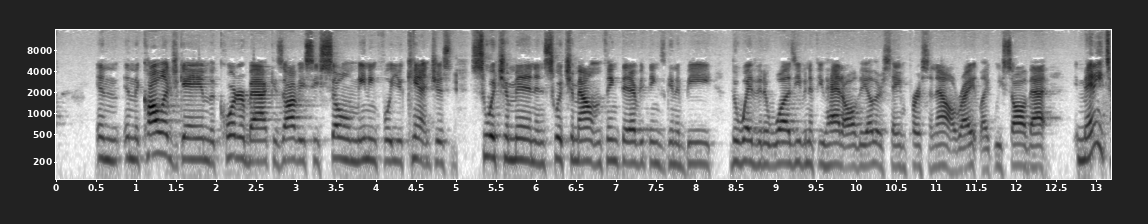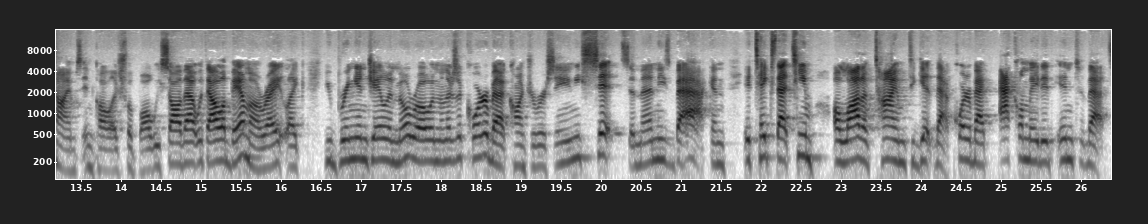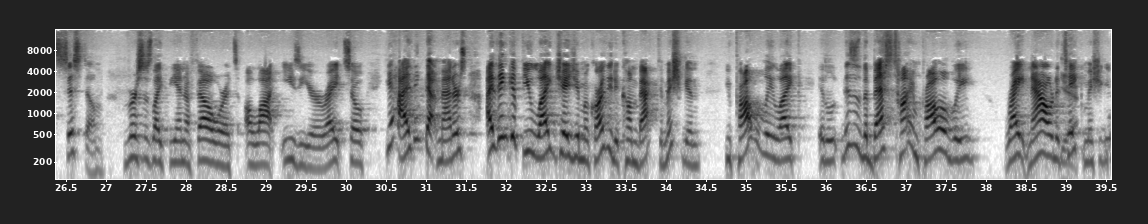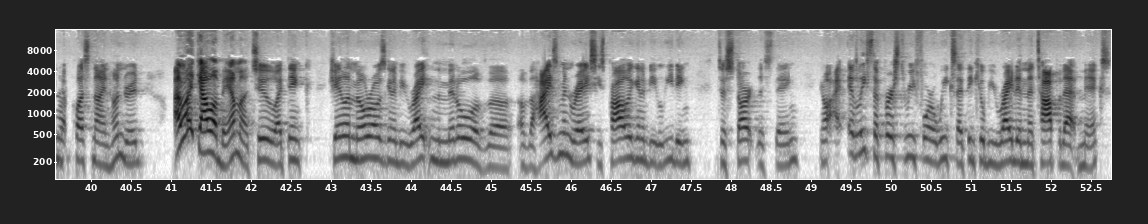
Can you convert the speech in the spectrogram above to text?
in in the college game, the quarterback is obviously so meaningful. You can't just switch him in and switch him out and think that everything's going to be the way that it was, even if you had all the other same personnel, right? Like we saw that many times in college football. We saw that with Alabama, right? Like you bring in Jalen Milroe and then there's a quarterback controversy and he sits and then he's back. And it takes that team a lot of time to get that quarterback acclimated into that system versus like the NFL where it's a lot easier, right? So yeah, I think that matters. I think if you like JJ McCarthy to come back to Michigan, you probably like it. This is the best time probably right now to yeah. take Michigan at plus 900. I like Alabama too. I think Jalen Milroe is going to be right in the middle of the of the Heisman race. He's probably going to be leading to start this thing. You know, at least the first three four weeks, I think he'll be right in the top of that mix.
